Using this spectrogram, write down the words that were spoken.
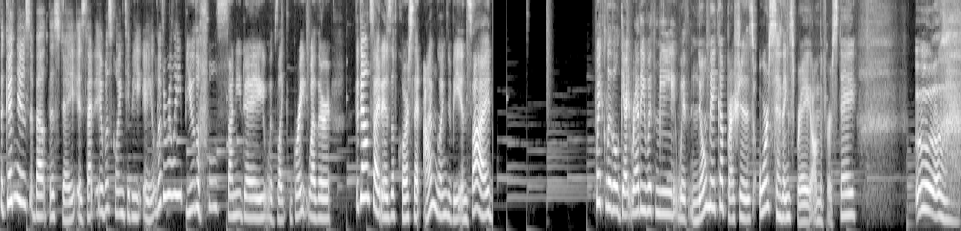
The good news about this day is that it was going to be a literally beautiful sunny day with like great weather. The downside is, of course, that I'm going to be inside. Quick little get ready with me with no makeup brushes or setting spray on the first day. Ugh.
